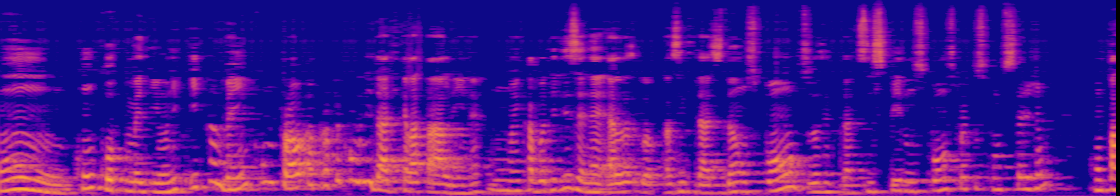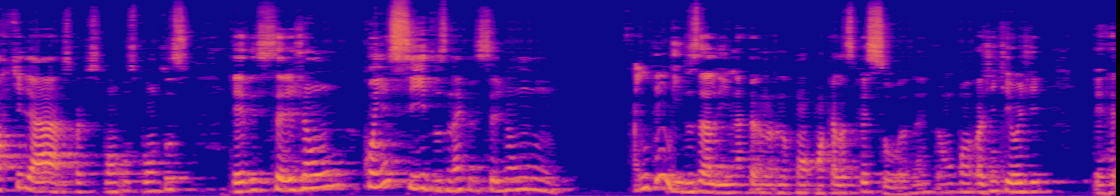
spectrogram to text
com, com o corpo mediúnico e também com a própria comunidade que ela está ali, né? Como a mãe acabou de dizer, né? Elas, as entidades dão os pontos, as entidades inspiram os pontos para que os pontos sejam compartilhados, para que os pontos, os pontos eles sejam conhecidos, né? Que eles sejam entendidos ali na, com, com aquelas pessoas, né? Então a gente hoje eh,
